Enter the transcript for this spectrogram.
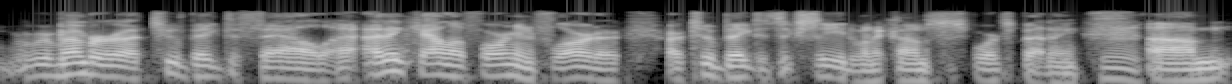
remember uh, too big to fail. I, I think California and Florida are too big to succeed when it comes to sports betting. Mm. Um,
